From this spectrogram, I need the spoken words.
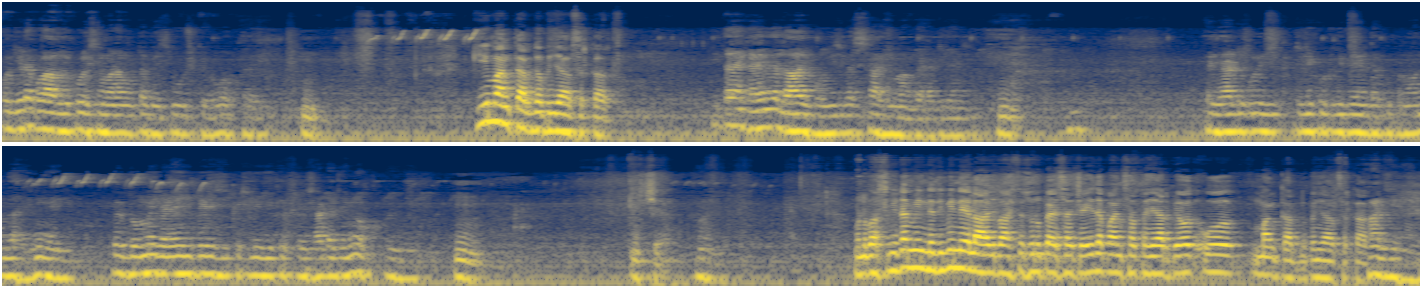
ਉਹ ਜਿਹੜਾ ਕੋ ਆਪਦੇ ਕੋਲ ਸੀ ਮਾੜਾ ਮੋਟਾ ਵੇਚ ਕੇ ਉਹ ਕਰੇ ਹੂੰ। ਕੀ ਮੰਗ ਕਰਦੇ ਹੋ ਪੰਜਾਬ ਸਰਕਾਰ ਤੋਂ? ਇਹ ਤਾਂ ਇਹ ਕਹਿੰਦੇ ਦਾ ਇਲਾਜ ਹੋਈ ਜੀ ਬਸ ਆਹੀ ਮੰਗ ਹੈ ਸਾਡੀ ਜੀ। ਹੂੰ। ਤੇ ਸਾਡੇ ਕੋਲ ਜੀ ਕਟਲੀ ਦੇਣ ਦਾ ਕੋਈ ਪ੍ਰਬੰਧ ਹੈ ਨਹੀਂ ਹੈ ਜੀ। ਫਿਰ ਦੋਵੇਂ ਜਣੇ ਜੀ ਫਿਰ ਜੀ ਕਟਲੀ ਜੀ ਕੇ ਫਿਰ ਸਾਡੇ ਨਹੀਂ ਔਖ ਹੋਈ ਜੀ। ਹੂੰ। ਅੱਛਾ। ਹਾਂਜੀ। ਹੁਣ ਬਸ ਵੀ ਨਾ ਮਹੀਨੇ ਦੀ ਮਹੀਨੇ ਇਲਾਜ ਵਾਸਤੇ ਤੁਹਾਨੂੰ ਪੈਸਾ ਚਾਹੀਦਾ 5-7000 ਰੁਪਏ ਉਹ ਉਹ ਮੰਗ ਕਰਦੇ ਪੰਜਾਬ ਸਰਕਾਰ ਤੋਂ। ਹਾਂਜੀ ਹਾਂਜੀ।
